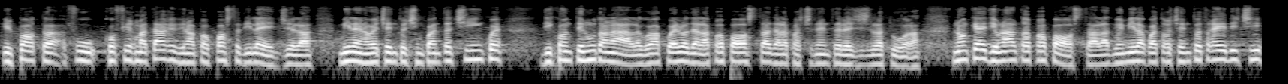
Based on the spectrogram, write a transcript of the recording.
il Porta fu cofirmatario di una proposta di legge, la 1955, di contenuto analogo a quello della proposta della precedente legislatura, nonché di un'altra proposta, la 2413,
